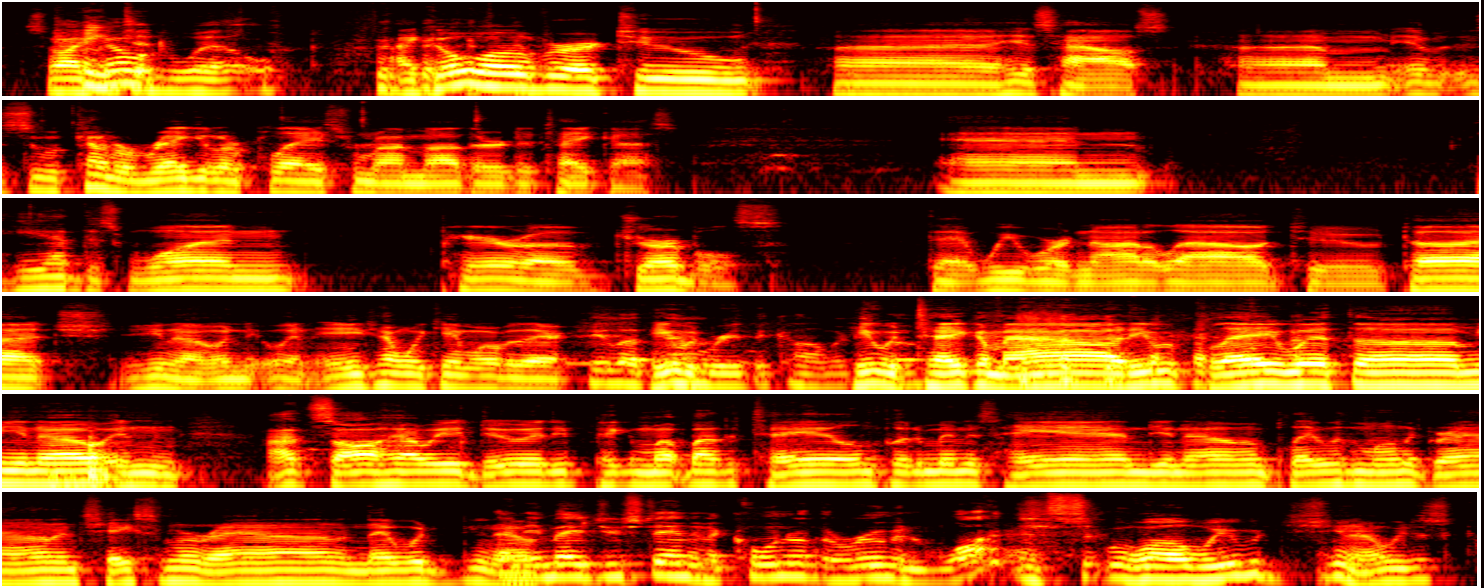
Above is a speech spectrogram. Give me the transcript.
So I Painted go, will. I go over to uh, his house. Um, it was kind of a regular place for my mother to take us, and he had this one pair of gerbils that we were not allowed to touch. You know, and when anytime we came over there, He let them would read the comics, He would take them out. He would play with them. You know, and I saw how he'd do it. He'd pick them up by the tail and put them in his hand. You know, and play with them on the ground and chase them around. And they would, you know, And he made you stand in a corner of the room and watch. it's, well, we would, you know, we just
